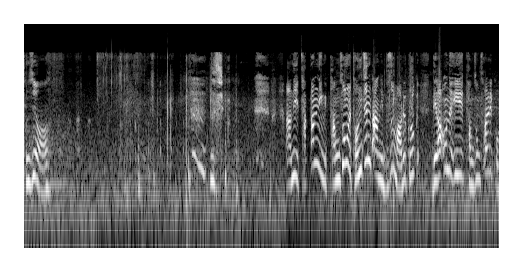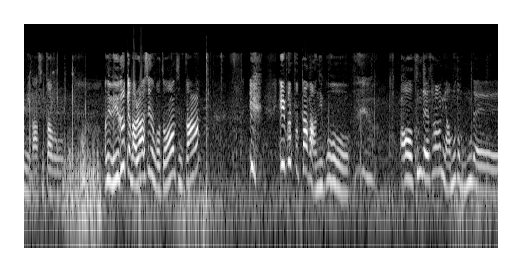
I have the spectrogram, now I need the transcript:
잠시만. 잠시만. 아니, 작가님이 방송을 던진다니 무슨 말을 그렇게. 내가 오늘 이 방송 살릴 겁니다, 진짜로. 아니, 왜 그렇게 말을 하시는 거죠, 진짜? 1, 1분 푸파가 아니고. 아, 근데 사람이 아무도 없는데.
